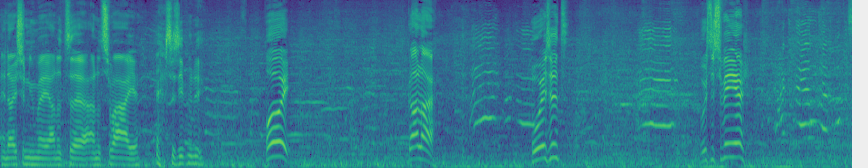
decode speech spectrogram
En daar is ze nu mee aan het, uh, aan het zwaaien. ze ziet me nu. Hoi! Carla! Hoe is het? Hoe is de sfeer? Ja, geweldig. Wat een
